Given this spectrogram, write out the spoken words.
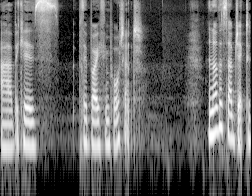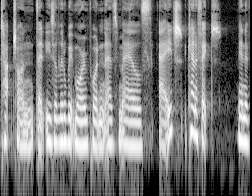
uh, because they're both important. Another subject to touch on that is a little bit more important as males age, it can affect men of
